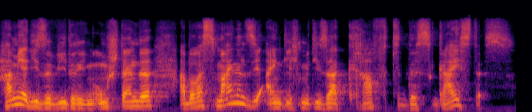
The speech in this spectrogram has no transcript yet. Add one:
haben ja diese widrigen Umstände, aber was meinen Sie eigentlich mit dieser Kraft des Geistes?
